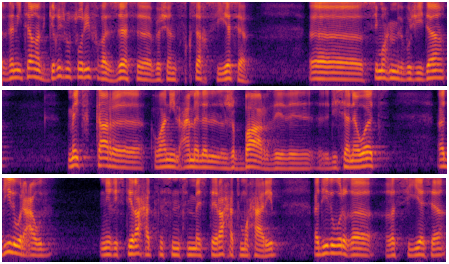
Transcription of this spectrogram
ذنيتا ذكريج وصوريف غزات باش نسقساخ السياسة. السي محمد بوجيدة ما يتفكر واني العمل الجبار ذي, ذي سنوات؟ أدي ذور عاوذ ني استراحة نسمى استراحة محارب. هذه يدور غا السياسة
